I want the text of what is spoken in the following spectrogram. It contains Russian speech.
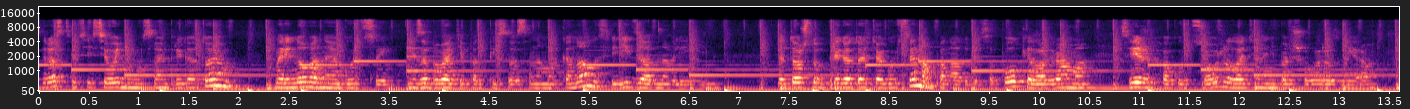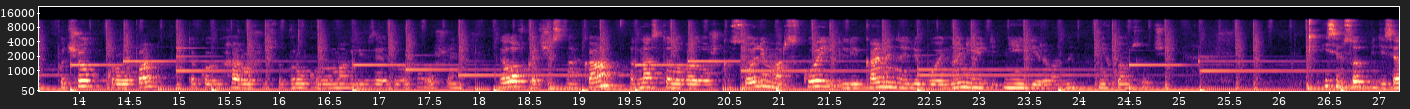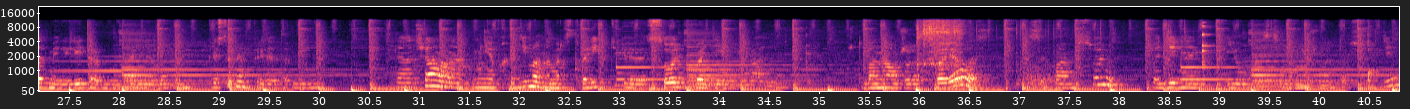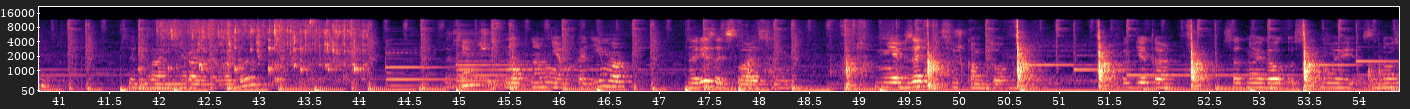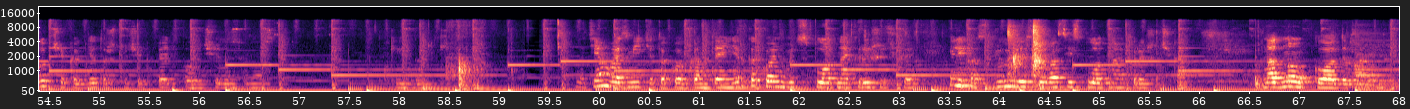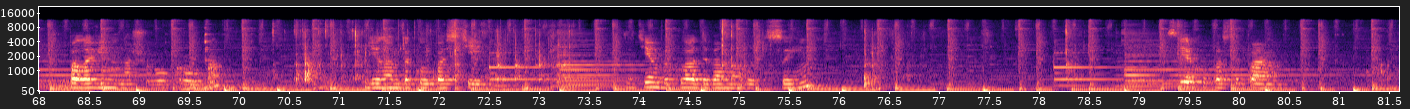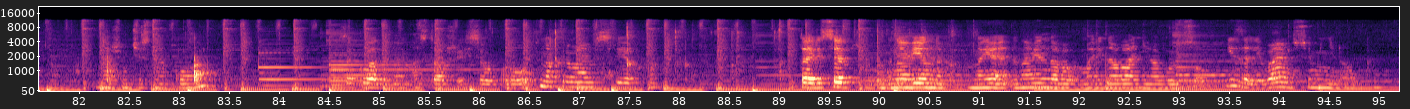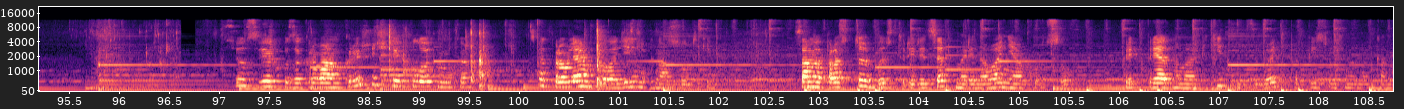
Здравствуйте! Сегодня мы с вами приготовим маринованные огурцы. Не забывайте подписываться на мой канал и следить за обновлениями. Для того, чтобы приготовить огурцы, нам понадобится полкилограмма свежих огурцов, желательно небольшого размера, пучок укропа, такой хороший, чтобы в руку вы могли взять его хороший, головка чеснока, 1 столовая ложка соли, морской или каменной любой, но не, йодированной, ни в коем случае, и 750 мл минеральной воды. Приступим к приготовлению. Для начала необходимо нам растворить э, соль в воде минеральной. Чтобы она уже растворялась, насыпаем соль в отдельной емкости. Нам нужно это все сделать. Заливаем минеральной водой. Затем чеснок нам необходимо нарезать слайсами. Не обязательно слишком тонко. Чтобы где-то с, одной, с, одной, с одного зубчика где-то штучек 5 получилось у нас такие дольки. Затем возьмите такой контейнер какой-нибудь с плотной крышечкой или кастрюлю, если у вас есть плотная крышечка. На дно укладываем половину нашего укропа. Делаем такую постель. Затем выкладываем огурцы. Сверху посыпаем нашим чесноком. Закладываем оставшийся укроп, накрываем сверху. Это рецепт мгновенных, мгновенного маринования огурцов. И заливаем все минералкой. Все, сверху закрываем крышечкой плотненько. Отправляем в холодильник на сутки. Самый простой, быстрый рецепт маринования огурцов. Приятного аппетита! Не забывайте подписываться на мой канал.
